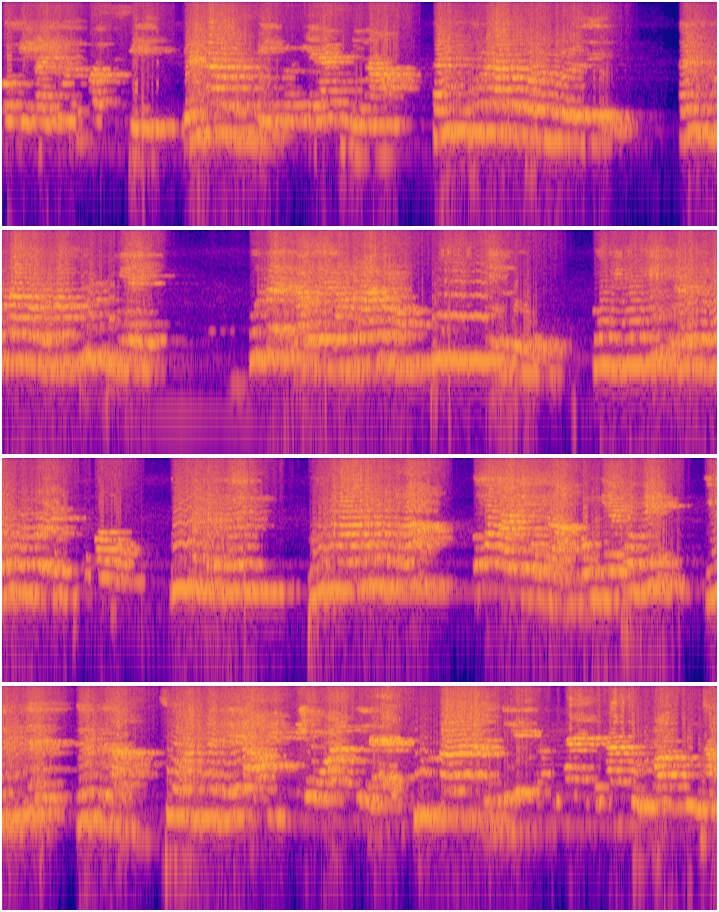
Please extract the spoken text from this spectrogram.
ஓகேங்களா இது வந்து ஃபர்ஸ்ட் ஸ்டேஜ் இரண்டாவது ஸ்டேஜ் வந்து என்னன்னா கண் கூடாகப்படும் பொழுது கண் கூடாகப்படுமா குருட்டு நிலை குருட்டு அதாவது நம்ம தூங்கி தூங்கி இருக்கும் தூங்கி தூங்கி எழுதுறோம் ரொம்ப தூங்காத ஒண்ணுதான் அவங்க எப்பவுமே இருக்கு இருக்குதான். சோ அந்த நிலை ஆவியுடைய வாழ்க்கையில குறுக்கான நிலை அப்படின்னா என்ன ஒரு வாழ்க்கைன்னா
